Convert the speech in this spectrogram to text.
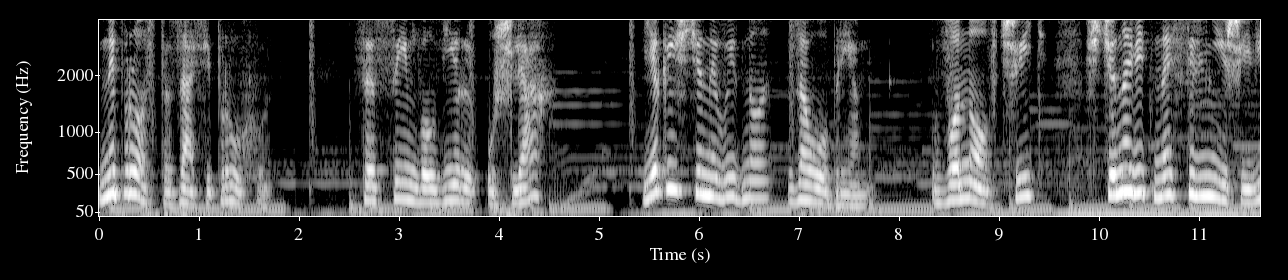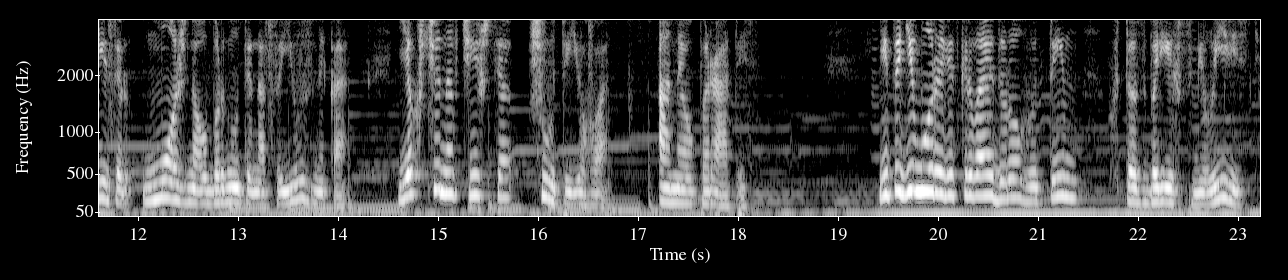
не просто засіб руху, це символ віри у шлях, який ще не видно за обрієм. Воно вчить, що навіть найсильніший вітер можна обернути на союзника, якщо навчишся чути його, а не опиратись. І тоді море відкриває дорогу тим, хто зберіг сміливість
